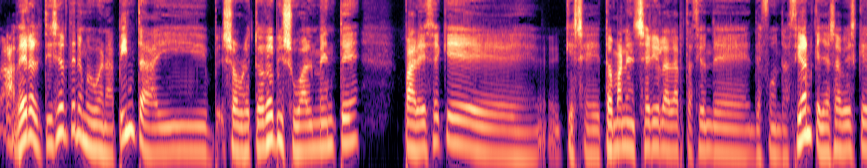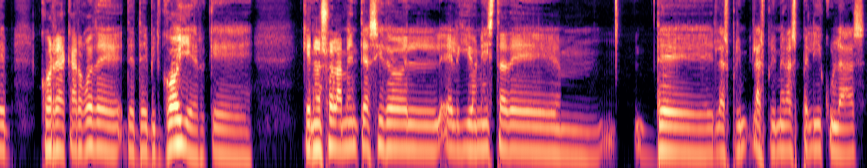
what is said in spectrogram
A ver, el teaser tiene muy buena pinta y sobre todo visualmente parece que, se toman en serio la adaptación de, Fundación, que ya sabéis que corre a cargo de, David Goyer, que, que, no solamente ha sido el, guionista de, de las, las primeras películas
